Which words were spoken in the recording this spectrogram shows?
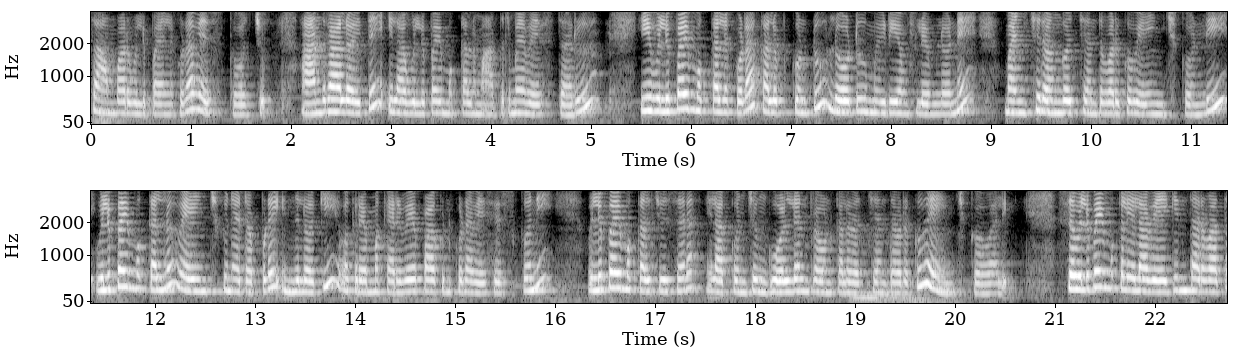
సాంబార్ ఉల్లిపాయలను కూడా వేసుకోవచ్చు. ఆంధ్రాలో అయితే ఇలా ఉల్లిపాయ ముక్కలు మాత్రమే వేస్తారు. ఈ ఉల్లిపాయ ముక్కలను కూడా కలుపుకుంటూ లో టు మీడియం ఫ్లేమ్లోనే మంచి రంగు వచ్చేంత వరకు వేయించుకోండి. ఉల్లిపాయ ముక్కలను వేయించుకునేటప్పుడే ఇందులోకి ఒక రెమ్మ కరివేపాకును కూడా వేసేసుకొని ఉల్లిపాయ ముక్కలు చూసారా? ఇలా కొంచెం గోల్డెన్ బ్రౌన్ కలర్ వచ్చేంత వరకు వేయించుకోవాలి. వేసుకోండి సో ఉల్లిపాయ ముక్కలు ఇలా వేగిన తర్వాత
